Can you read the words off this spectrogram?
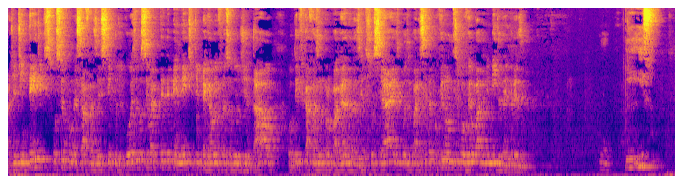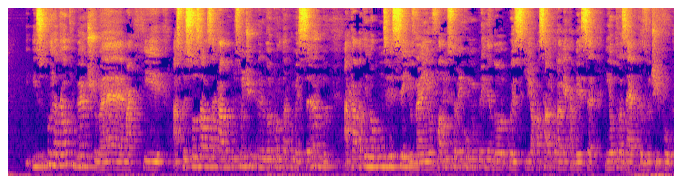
A gente entende que se você não começar a fazer esse tipo de coisa, você vai ter dependente de pegar um influenciador digital ou ter que ficar fazendo propaganda nas redes sociais coisa parecida, porque não desenvolveu o lado de mídia da empresa. E isso, isso puxa até outro gancho, né, Mark? Que as pessoas elas acabam, principalmente o empreendedor quando está começando, acaba tendo alguns receios, né? E eu falo isso também como empreendedor, coisas que já passaram pela minha cabeça em outras épocas, do tipo,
